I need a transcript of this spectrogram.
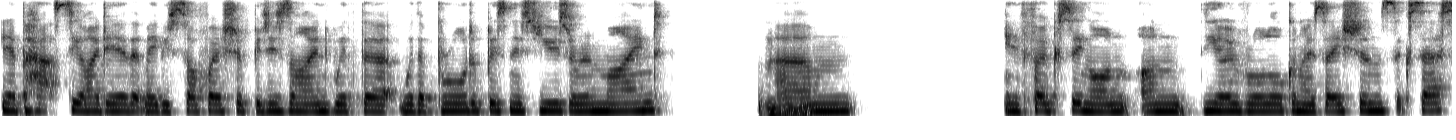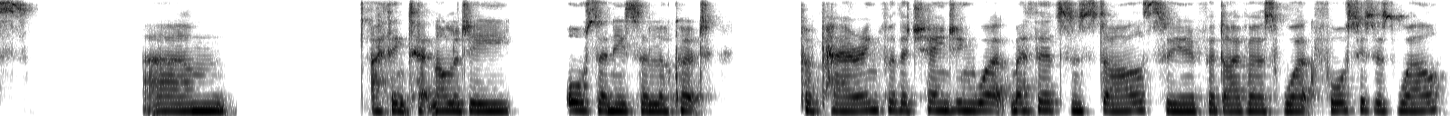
you know, perhaps the idea that maybe software should be designed with the with a broader business user in mind. Mm-hmm. Um, you know, focusing on on the overall organization success. Um, I think technology also needs to look at preparing for the changing work methods and styles so, you know, for diverse workforces as well.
